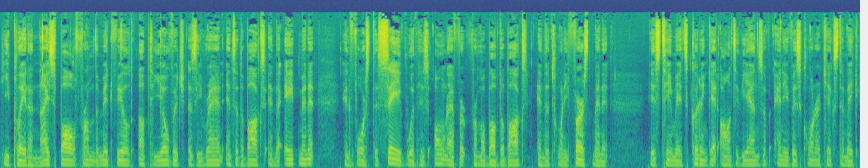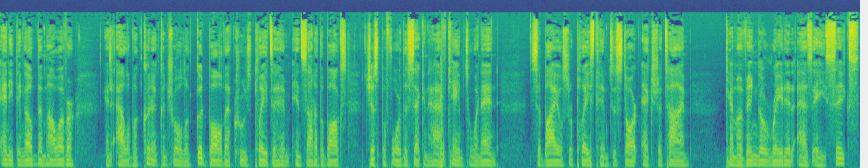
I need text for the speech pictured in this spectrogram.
He played a nice ball from the midfield up to Jovic as he ran into the box in the 8th minute and forced a save with his own effort from above the box in the 21st minute. His teammates couldn't get onto the ends of any of his corner kicks to make anything of them, however, and Alaba couldn't control a good ball that Kroos played to him inside of the box just before the second half came to an end. Ceballos replaced him to start extra time. Camavinga rated as a 6.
